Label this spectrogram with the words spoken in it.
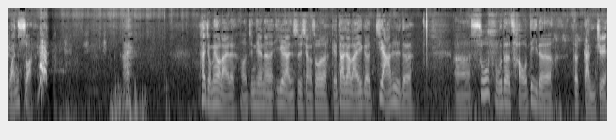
玩耍，来。太久没有来了哦，今天呢依然是想说给大家来一个假日的，呃舒服的草地的的感觉，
